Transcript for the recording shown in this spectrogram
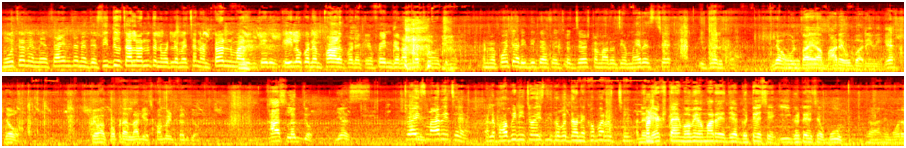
હું છે ને મેં સાઈન છે ને જે સીધું ચાલવાનું હતું ને એટલે મેં છે ને આમ ટર્ન મારીને કર્યું કે એ લોકોને એમ ફાળ પડે કે ફઈન ઘર આમ નથી હોતું પણ મેં પહોંચાડી દીધા છે. જો જસ્ટ અમારો જે મેરેજ છે એ ઘર પર. લે હું ભાઈ આ મારે ઊભા રહેવી કે? જો કેવા કપડા લાગે છે કમેન્ટ કરજો. ખાસ લખજો. યસ ચોઈસ મારી છે. એટલે ભાભીની ચોઈસની તો બધાને ખબર જ છે. અને નેક્સ્ટ ટાઈમ હવે અમારે જે ઘટે છે ઈ ઘટે છે બૂટ. આને મોરે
